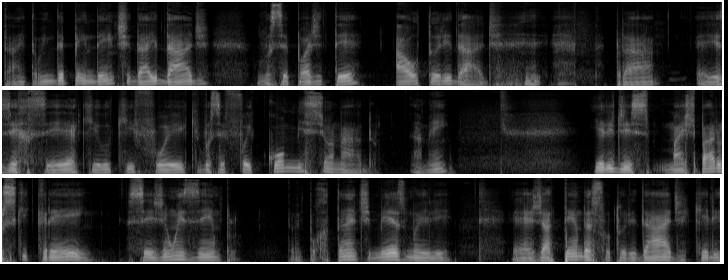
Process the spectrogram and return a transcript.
Tá? Então, independente da idade, você pode ter autoridade para é, exercer aquilo que foi que você foi comissionado. Amém? E ele diz: Mas para os que creem, seja um exemplo. Então é importante, mesmo ele é, já tendo essa autoridade, que ele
